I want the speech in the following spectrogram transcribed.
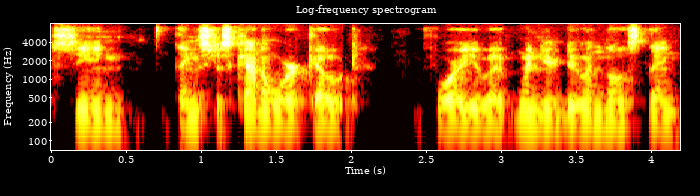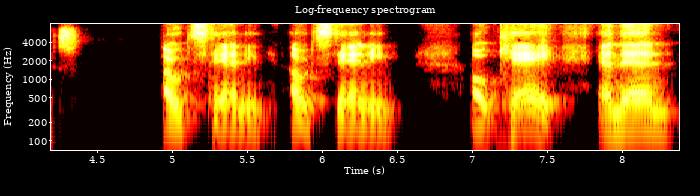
seeing things just kind of work out for you when you're doing those things. Outstanding. Outstanding. Okay. And then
